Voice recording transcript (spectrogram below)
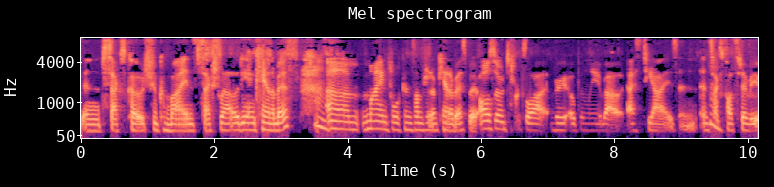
and sex coach who combines sexuality and cannabis, mm. um, mindful consumption of cannabis, but also talks a lot very openly about STIs and, and mm. sex positivity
